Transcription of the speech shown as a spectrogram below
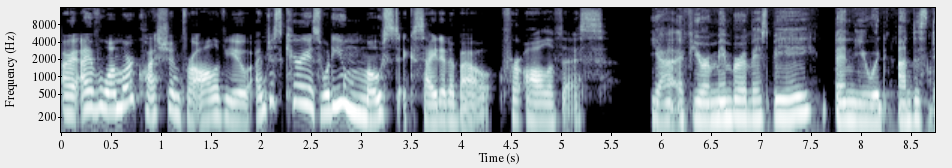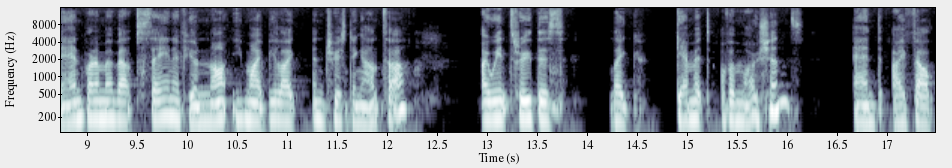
right. I have one more question for all of you. I'm just curious, what are you most excited about for all of this? Yeah, if you're a member of SBE, then you would understand what I'm about to say. And if you're not, you might be like, interesting answer. I went through this like gamut of emotions and I felt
